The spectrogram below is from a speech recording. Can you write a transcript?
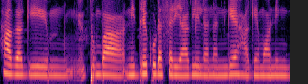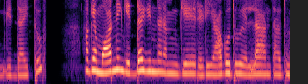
ಹಾಗಾಗಿ ತುಂಬ ನಿದ್ರೆ ಕೂಡ ಸರಿಯಾಗಲಿಲ್ಲ ನನಗೆ. ಹಾಗೆ ಮಾರ್ನಿಂಗ್ ಇದ್ದಾಯಿತು. ಹಾಗೆ ಮಾರ್ನಿಂಗ್ ಇದ್ದಾಗಿಂದ ನಮಗೆ ರೆಡಿ ಆಗೋದು ಎಲ್ಲ ಅಂತ ಅದು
